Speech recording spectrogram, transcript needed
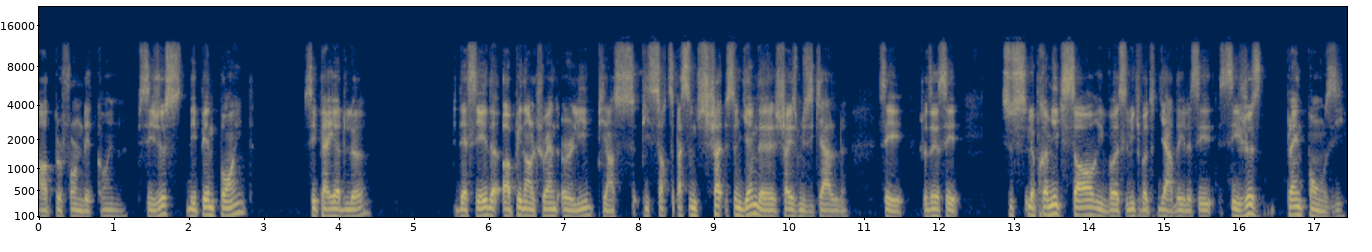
outperform Bitcoin. C'est juste des pinpoints, ces périodes-là, puis d'essayer de hopper dans le trend early, puis, puis sortir. Parce que c'est une, game de chaise musicale. C'est, je veux dire, c'est le premier qui sort, il va, c'est lui qui va tout garder. C'est juste plein de Ponzi.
